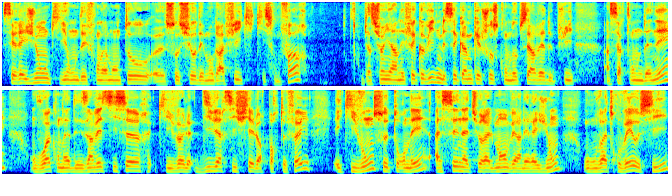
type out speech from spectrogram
Ces régions qui ont des fondamentaux euh, socio-démographiques qui sont forts. Bien sûr, il y a un effet Covid, mais c'est quand même quelque chose qu'on observait depuis un certain nombre d'années. On voit qu'on a des investisseurs qui veulent diversifier leur portefeuille et qui vont se tourner assez naturellement vers les régions où on va trouver aussi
